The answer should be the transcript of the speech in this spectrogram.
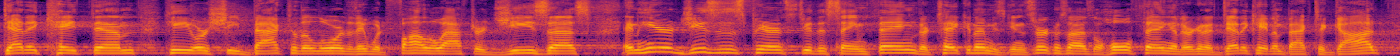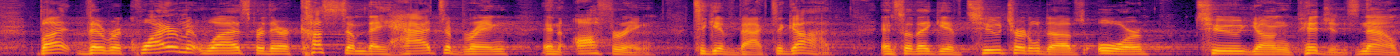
dedicate them, he or she, back to the Lord, that they would follow after Jesus. And here, Jesus' parents do the same thing. They're taking him, he's getting circumcised, the whole thing, and they're going to dedicate him back to God. But the requirement was for their custom, they had to bring an offering to give back to God. And so they give two turtle doves or two young pigeons. Now,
